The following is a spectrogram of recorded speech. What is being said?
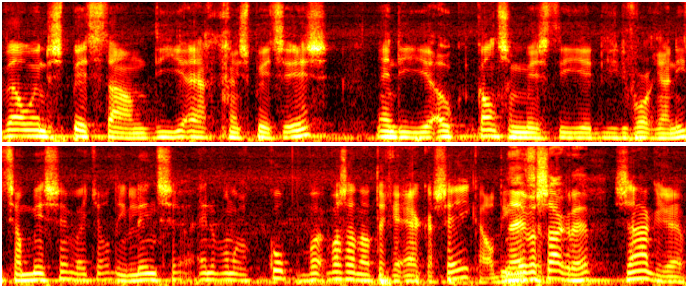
wel in de spits staan die eigenlijk geen spits is. En die eh, ook kansen mist die, die die vorig jaar niet zou missen. Weet je wel, die Linsen. Een of andere kop. Wa- Was dat nou tegen RKC? Ik haal die Nee, was Zagreb. Zagreb.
